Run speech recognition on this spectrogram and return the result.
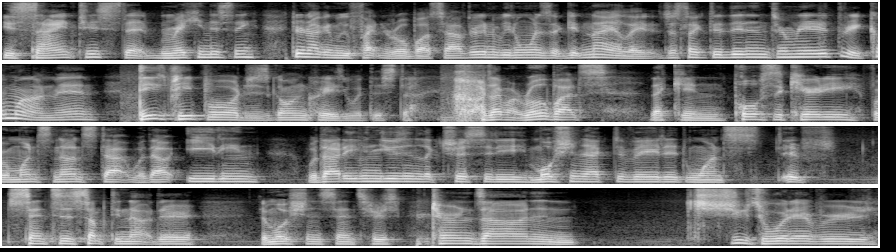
These scientists that making this thing, they're not gonna be fighting the robots off. They're gonna be the ones that get annihilated, just like they did in Terminator 3. Come on, man. These people are just going crazy with this stuff. We're talking about robots that can pull security for months nonstop without eating, without even using electricity, motion activated once if senses something out there, the motion sensors, turns on and shoots whatever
